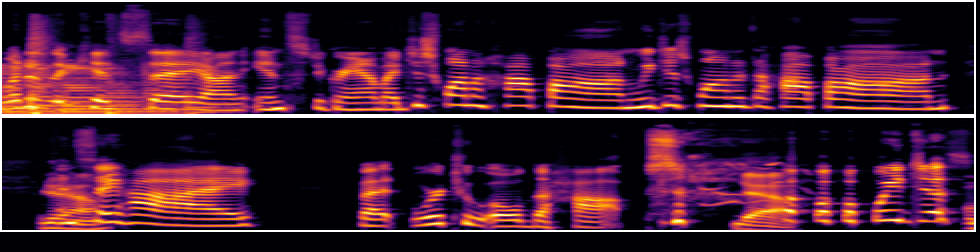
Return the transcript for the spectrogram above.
What do the kids say on Instagram? I just want to hop on. We just wanted to hop on Yeah. and say hi, but we're too old to hop. So Yeah. we just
